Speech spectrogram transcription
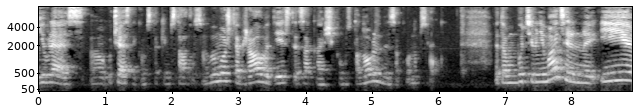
являясь э, участником с таким статусом, вы можете обжаловать действия заказчика в установленный законом срок. Поэтому будьте внимательны, и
